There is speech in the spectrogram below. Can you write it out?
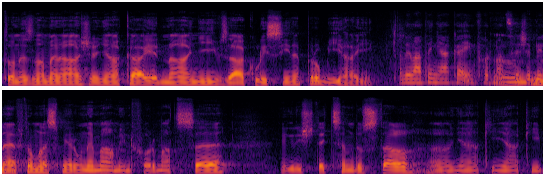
to neznamená, že nějaká jednání v zákulisí neprobíhají. A vy máte nějaké informace, že by... Ne, v tomhle směru nemám informace. I když teď jsem dostal eh, nějaký, nějaký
